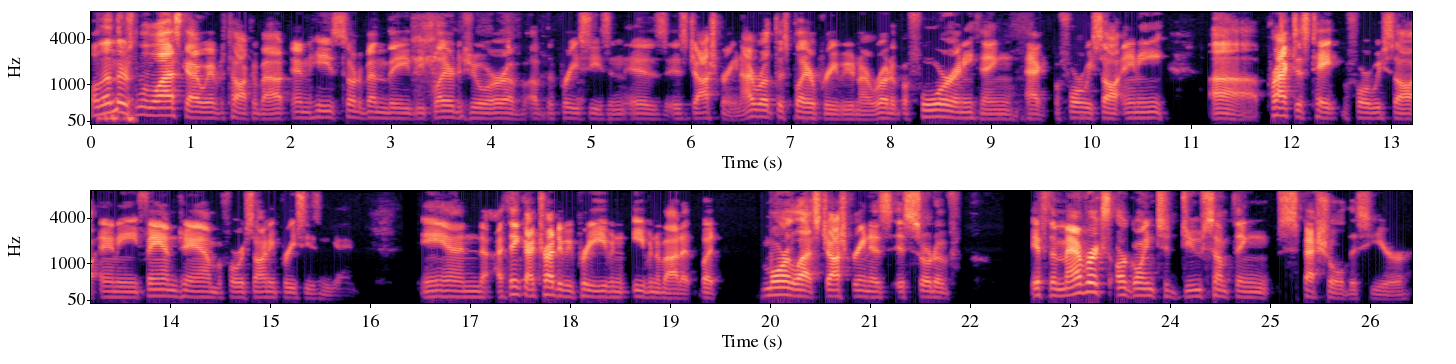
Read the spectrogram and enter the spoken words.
Well, then there's the last guy we have to talk about, and he's sort of been the the player de jour of, of the preseason is is Josh Green. I wrote this player preview, and I wrote it before anything, before we saw any uh, practice tape, before we saw any fan jam, before we saw any preseason game. And I think I tried to be pretty even even about it, but more or less, Josh Green is is sort of if the Mavericks are going to do something special this year,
